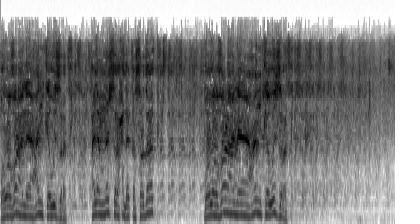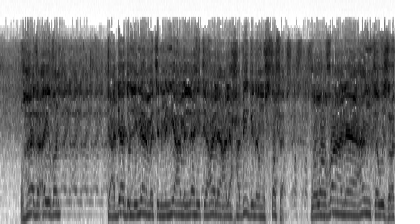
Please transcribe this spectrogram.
ووضعنا عنك وزرك. ألم نشرح لك صدرك؟ ووضعنا عنك وزرك. وهذا أيضا تعداد لنعمة من نعم الله تعالى على حبيبنا المصطفى. ووضعنا عنك وزرك.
